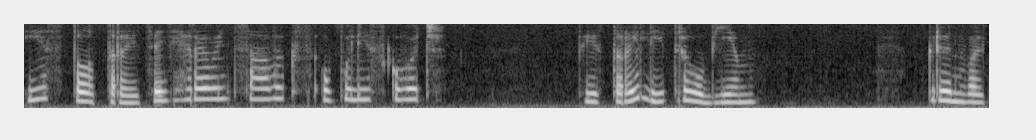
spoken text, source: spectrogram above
І 130 гривень Savex ополіскувач 1,5 літри об'єм. Грюнвальд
